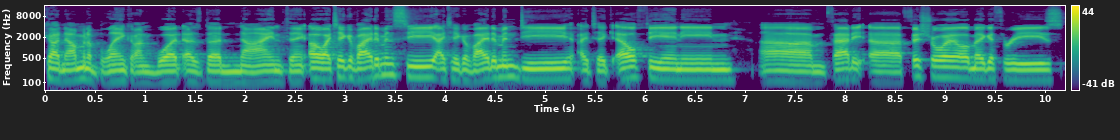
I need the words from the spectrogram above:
God, now I'm gonna blank on what as the nine thing. Oh, I take a vitamin C. I take a vitamin D. I take L-theanine, um, fatty uh, fish oil, omega threes.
